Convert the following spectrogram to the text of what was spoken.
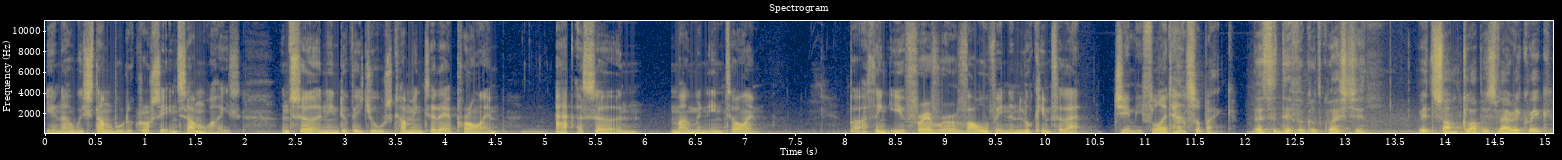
You know, we stumbled across it in some ways, and certain individuals come into their prime at a certain moment in time. But I think you're forever evolving and looking for that. Jimmy Floyd Hasselbaink? That's a difficult question. With some clubs, it's very quick,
